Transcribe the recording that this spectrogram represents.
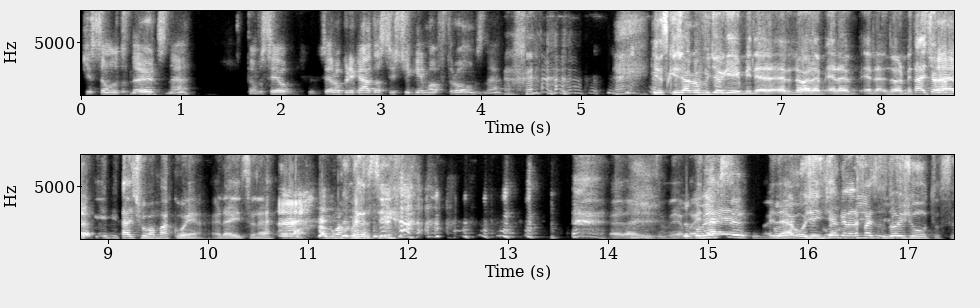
que são os nerds, né? Então você, você era obrigado a assistir Game of Thrones, né? e os que jogam videogame, né? Era, não, era, era, era, não, metade jogava era. videogame, metade fuma maconha. Era isso, né? É. Alguma coisa assim. era isso mesmo. Então, como é que você, é, é, hoje em dia a galera faz os dois juntos.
